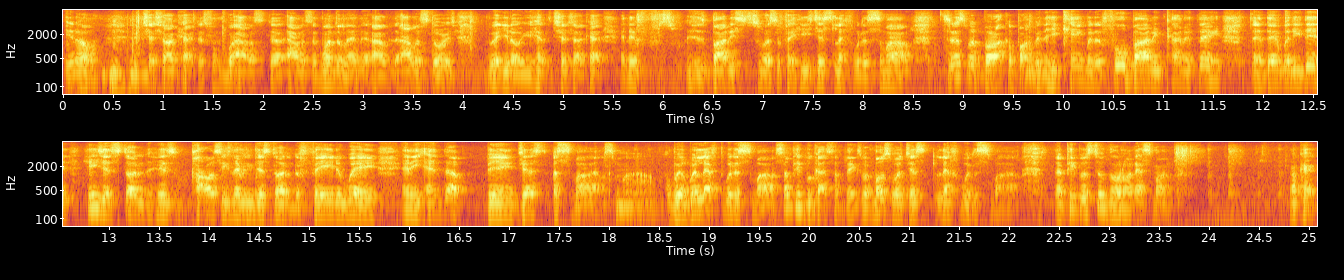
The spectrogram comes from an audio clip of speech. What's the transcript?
You know, the Cheshire Cat is from Alice, uh, Alice in Wonderland, the, Al- the Alice stories, where you know you have the Cheshire Cat, and if his body the face, he's just left with a smile. So that's what Barack Obama did. He came with a full body kind of thing, and then what he did, he just started his policies and everything just started to fade away, and he ended up being just a smile. Smile. We're, we're left with a smile. Some people got some things, but most of us just left with a smile. And people are still going on that smile. Okay.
